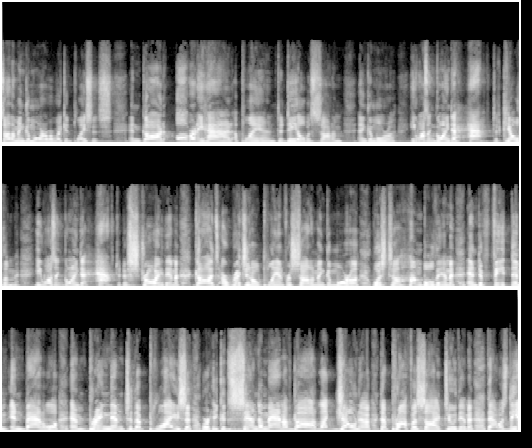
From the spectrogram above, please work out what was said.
Sodom and Gomorrah were wicked places, and God already had a plan to deal with Sodom and Gomorrah. He wasn't going to have to kill them, He wasn't going to have to destroy them. God's original plan for Sodom and Gomorrah was to humble them and defeat them in battle and bring them to the place where He could send a man of God like Jonah to prophesy to them. That was the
